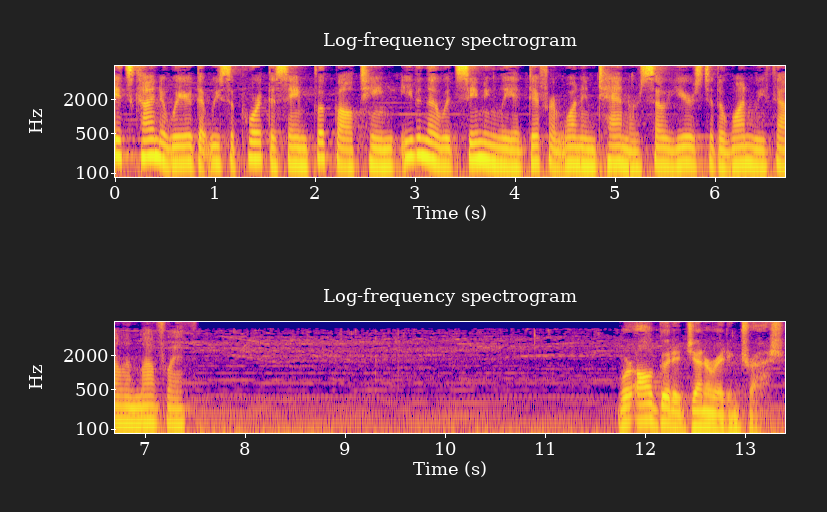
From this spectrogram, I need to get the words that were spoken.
It's kinda weird that we support the same football team even though it's seemingly a different one in 10 or so years to the one we fell in love with. We're all good at generating trash.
